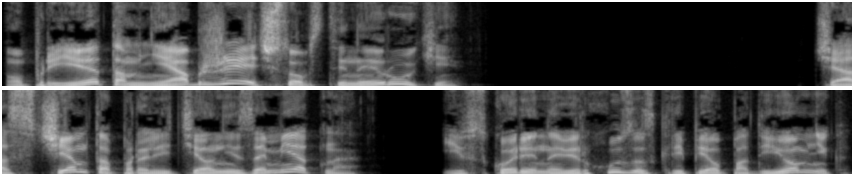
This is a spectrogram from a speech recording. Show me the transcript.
но при этом не обжечь собственные руки. Час с чем-то пролетел незаметно, и вскоре наверху заскрипел подъемник,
